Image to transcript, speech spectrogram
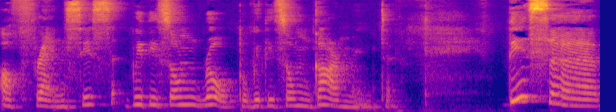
of Francis with his own robe, with his own garment. This, uh,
